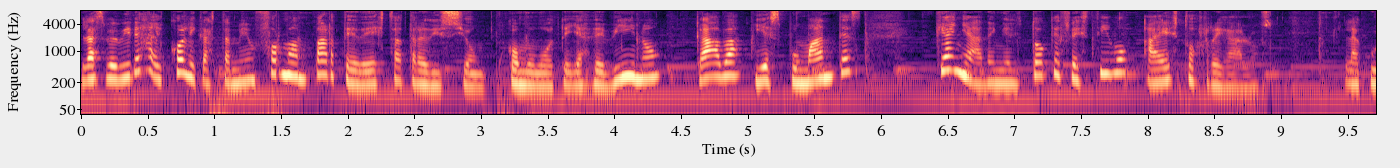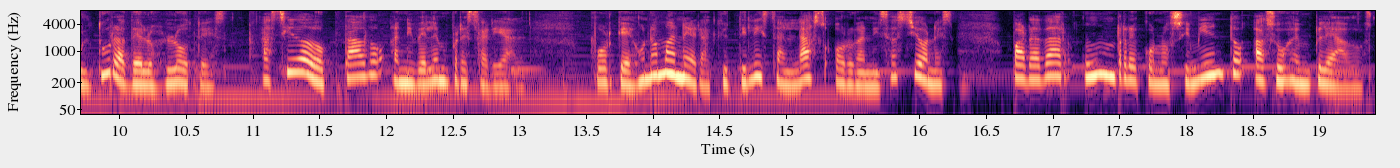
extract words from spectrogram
Las bebidas alcohólicas también forman parte de esta tradición, como botellas de vino, cava y espumantes que añaden el toque festivo a estos regalos. La cultura de los lotes ha sido adoptado a nivel empresarial porque es una manera que utilizan las organizaciones para dar un reconocimiento a sus empleados,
